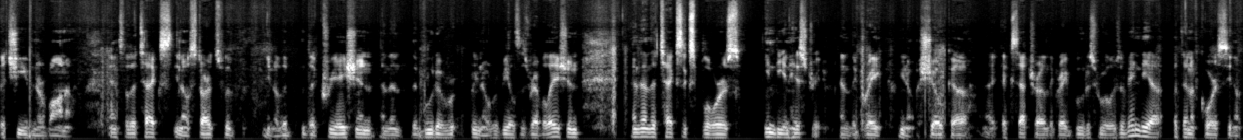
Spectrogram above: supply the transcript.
achieve nirvana. And so the text, you know, starts with you know the the creation, and then the Buddha, you know, reveals his revelation, and then the text explores Indian history and the great, you know, Ashoka, etc., and the great Buddhist rulers of India. But then, of course, you know,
